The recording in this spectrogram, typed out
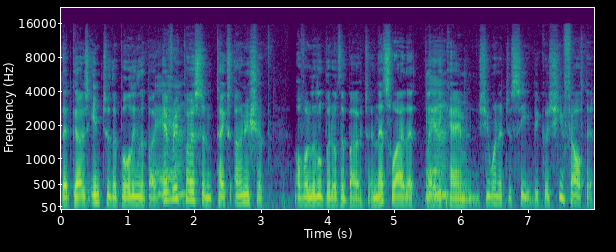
that goes into the building of the boat. Yeah. Every person takes ownership of a little bit of the boat, and that's why that lady yeah. came and she wanted to see because she felt that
